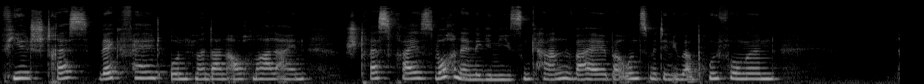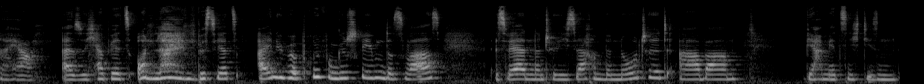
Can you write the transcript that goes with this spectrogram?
viel Stress wegfällt und man dann auch mal ein stressfreies Wochenende genießen kann, weil bei uns mit den Überprüfungen naja, also ich habe jetzt online bis jetzt eine Überprüfung geschrieben, das war's. Es werden natürlich Sachen benotet, aber wir haben jetzt nicht diesen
